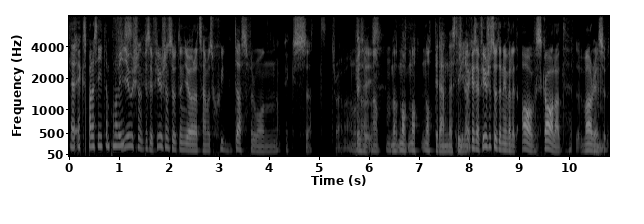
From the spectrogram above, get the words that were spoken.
eh, X-parasiten på något vis. Fusion, precis, Fusion Suiten gör att Samus skyddas från X tror jag va? Precis. Ja. Mm. Något, något, något, något i den stilen. Jag kan säga, Fusion Suiten är en väldigt avskalad Various Mm.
